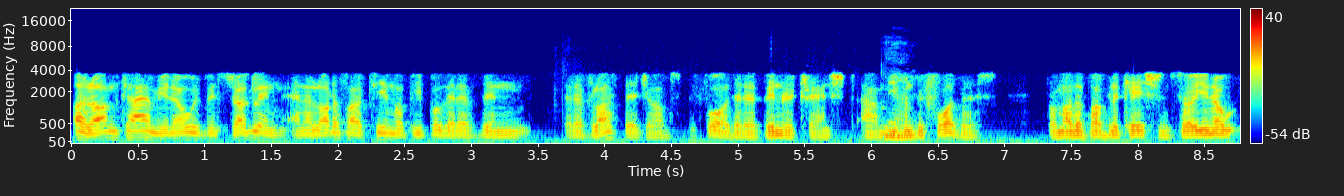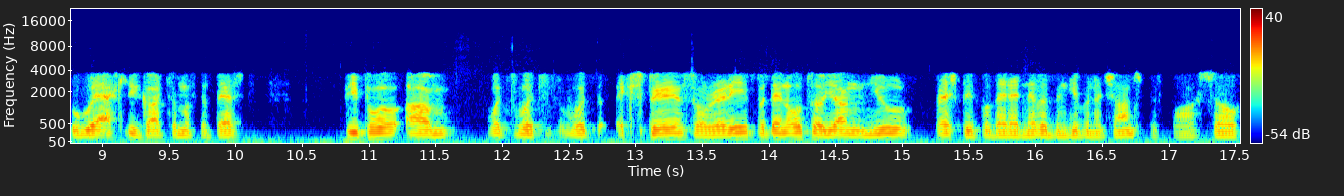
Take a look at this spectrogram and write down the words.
a long time. You know, we've been struggling, and a lot of our team are people that have been that have lost their jobs before, that have been retrenched, um, yeah. even before this, from other publications. So you know, we actually got some of the best people um, with with with experience already, but then also young, new, fresh people that had never been given a chance before. So.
